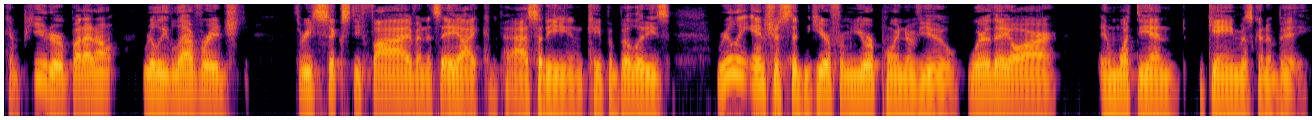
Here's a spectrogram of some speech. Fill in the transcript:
computer, but I don't really leverage 365 and its AI capacity and capabilities. Really interested to hear from your point of view where they are and what the end game is going to be.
